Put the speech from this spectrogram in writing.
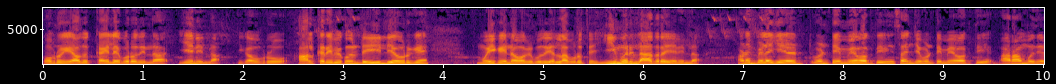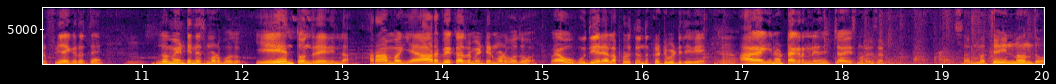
ಒಬ್ರಿಗೆ ಯಾವುದೋ ಕಾಯಿಲೆ ಬರೋದಿಲ್ಲ ಏನಿಲ್ಲ. ಈಗ ಒಬ್ರು ಹಾಲು ಕರಿಬೇಕು ಅಂದ್ರೆ ಡೈಲಿ ಅವ್ರಿಗೆ ಮೈ ಕೈ ನೋವಾಗಿರ್ಬೋದು ಎಲ್ಲ ಬರುತ್ತೆ. ಈ ಮರಿಲಿ ಆ ಥರ ಏನಿಲ್ಲ. ಅವನು ಬೆಳಗ್ಗೆ ಒಂದು ಟೈಮ್ ಮೇವ್ ಹಾಕ್ತೀವಿ ಸಂಜೆ ಒಂದು ಟೈಮ್ ಮೇವ್ ಹಾಕ್ತೀವಿ ಆರಾಮ್ ಏನು ಫ್ರೀ ಆಗಿರುತ್ತೆ ಲೋ ಮೇಂಟೆನೆನ್ಸ್ ಮಾಡ್ಬೋದು. ಏನು ತೊಂದರೆ ಏನಿಲ್ಲ. ಆರಾಮಾಗಿ ಯಾರು ಬೇಕಾದ್ರೂ ಮೇಂಟೈನ್ ಮಾಡ್ಬೋದು. ಯಾವ ಉದಿಯಲ್ಲಿ ಎಲ್ಲ ಪ್ರತಿಯೊಂದು ಕಟ್ಟಿಬಿಟ್ಟಿದ್ದೀವಿ ಹಾಗಾಗಿ ನಾವು ಟಗರನ್ನೇ ಚಾಯ್ಸ್ ಮಾಡಿದ್ವಿ ಸರ್. ಸರ್ ಮತ್ತೆ ಇನ್ನೊಂದು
